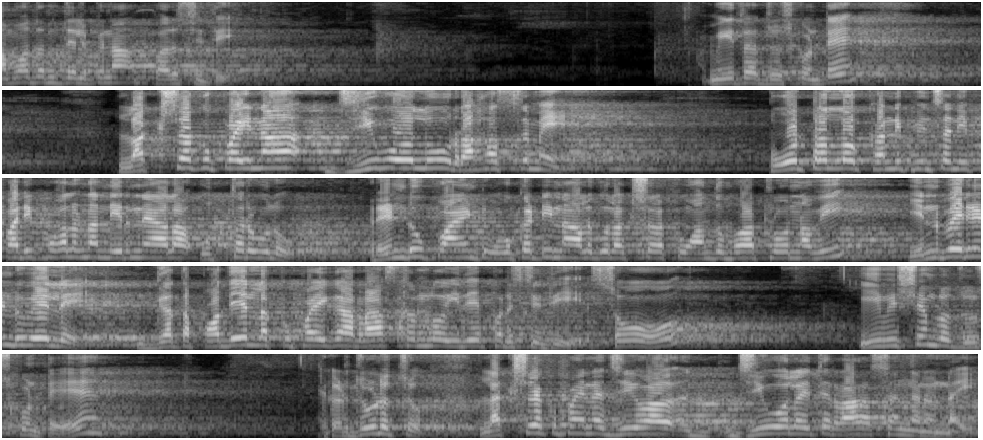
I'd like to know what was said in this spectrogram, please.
ఆమోదం తెలిపిన పరిస్థితి. మిగతా చూసుకుంటే లక్షకు పైన జీవోలు రహస్యమే. పోర్టల్లో కనిపించని పరిపాలన నిర్ణయాల ఉత్తర్వులు రెండు పాయింట్ ఒకటి నాలుగు లక్షలకు అందుబాటులో ఉన్నవి. ఎనభై రెండు వేలే గత పదేళ్ళకు పైగా రాష్ట్రంలో ఇదే పరిస్థితి. సో ఈ విషయంలో చూసుకుంటే ఇక్కడ చూడొచ్చు లక్షకు పైన జీవ జీవోలు అయితే రహస్యంగానే ఉన్నాయి.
